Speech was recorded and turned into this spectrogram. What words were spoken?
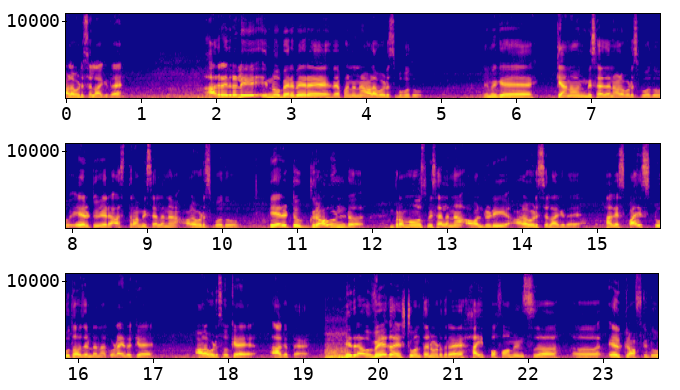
ಅಳವಡಿಸಲಾಗಿದೆ. ಆದರೆ ಇದರಲ್ಲಿ ಇನ್ನೂ ಬೇರೆ ಬೇರೆ ವೆಪನನ್ನು ಅಳವಡಿಸಬಹುದು. ನಿಮಗೆ ಕ್ಯಾನಾನ್ ಮಿಸೈಲನ್ನು ಅಳವಡಿಸ್ಬೋದು ಏರ್ ಟು ಏರ್ ಅಸ್ತ್ರ ಮಿಸೈಲನ್ನು ಅಳವಡಿಸ್ಬೋದು ಏರ್ ಟು ಗ್ರೌಂಡ್ ಬ್ರಹ್ಮೋಸ್ ಮಿಸೈಲನ್ನು ಆಲ್ರೆಡಿ ಅಳವಡಿಸಲಾಗಿದೆ. ಹಾಗೆ ಸ್ಪೈಸ್ ಟೂ ತೌಸಂಡನ್ನು ಕೂಡ ಇದಕ್ಕೆ ಅಳವಡಿಸೋಕೆ ಆಗುತ್ತೆ. ಇದರ ವೇಗ ಎಷ್ಟು ಅಂತ ನೋಡಿದ್ರೆ ಹೈ ಪರ್ಫಾರ್ಮೆನ್ಸ್ ಏರ್ಕ್ರಾಫ್ಟ್ ಇದು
